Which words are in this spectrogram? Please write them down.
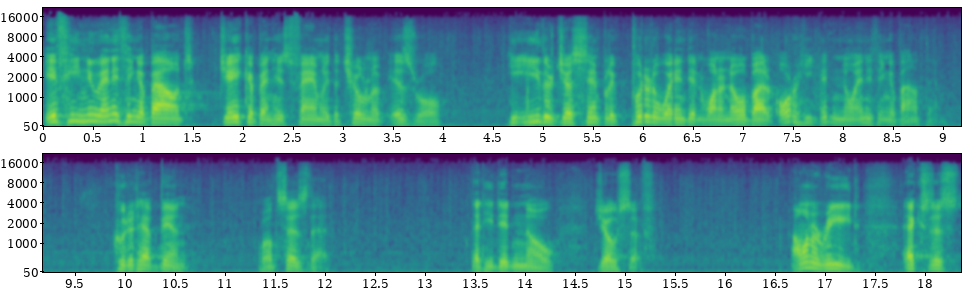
if he knew anything about Jacob and his family, the children of Israel, he either just simply put it away and didn't want to know about it, or he didn't know anything about them. Could it have been? Well, it says that that he didn't know Joseph. I want to read Exodus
